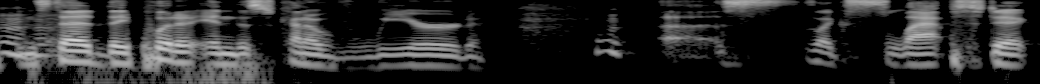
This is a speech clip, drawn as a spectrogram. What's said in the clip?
Mm-hmm. instead, they put it in this kind of weird, uh, s- like slapstick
